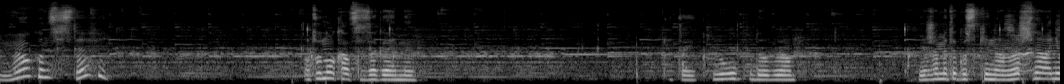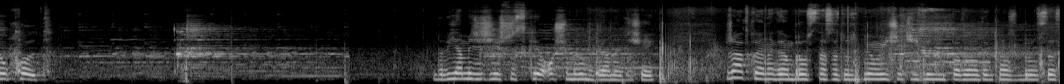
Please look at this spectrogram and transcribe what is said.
Nie ma gorącej strefy? No to nokacy zagrajmy. Tutaj klub, dobra. Bierzemy tego skina. Nasz na anioł Colt. Dobijamy dzisiaj wszystkie 8 rund gramy dzisiaj. Rzadko ja nagram Brawl Starsa, to zupełnie trzeci film pada na ten kanał Brawl Stars.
